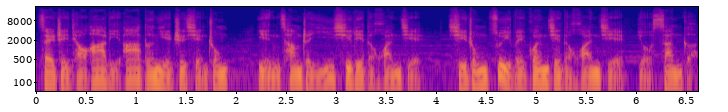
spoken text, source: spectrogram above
在这条阿里阿德涅支线中隐藏着一系列的环节。其中最为关键的环节有三个：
